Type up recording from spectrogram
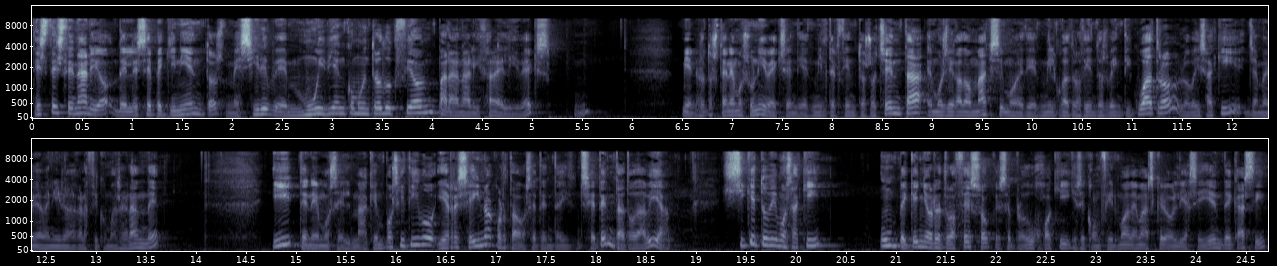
Este escenario del SP500 me sirve muy bien como introducción para analizar el IBEX. Bien, nosotros tenemos un IBEX en 10.380, hemos llegado a un máximo de 10.424, lo veis aquí, ya me voy a venir al gráfico más grande. Y tenemos el MAC en positivo y RSI no ha cortado 70, 70 todavía. Sí que tuvimos aquí un pequeño retroceso que se produjo aquí, que se confirmó además creo el día siguiente casi,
